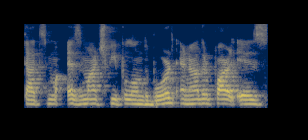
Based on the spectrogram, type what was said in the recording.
that as much people on the board. Another part is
